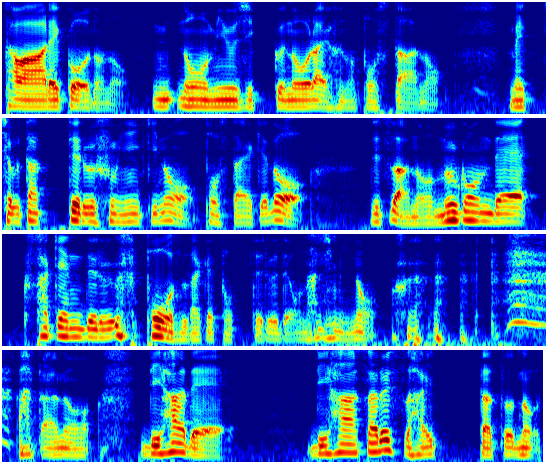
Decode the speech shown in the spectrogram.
タワーレコードのノーミュージックノーライフのポスターのめっちゃ歌ってる雰囲気のポスターやけど実はあの無言で叫んでる ポーズだけ撮ってるでおなじみの。あとあのリハでリハーサル室入ったとの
